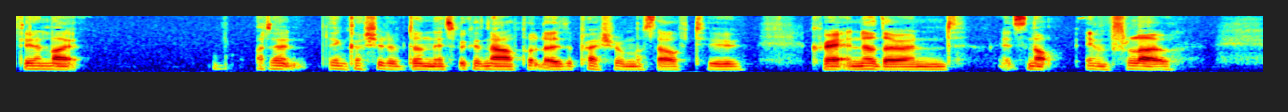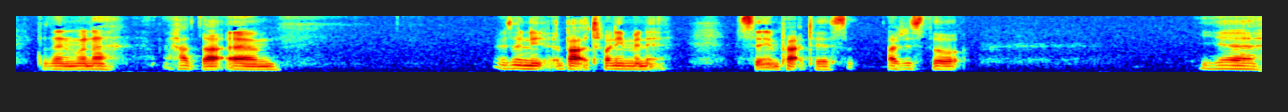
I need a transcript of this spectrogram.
feeling like I don't think I should have done this because now I've put loads of pressure on myself to create another and it's not in flow. But then when I had that um, it was only about a 20 minute sitting practice. I just thought, yeah,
